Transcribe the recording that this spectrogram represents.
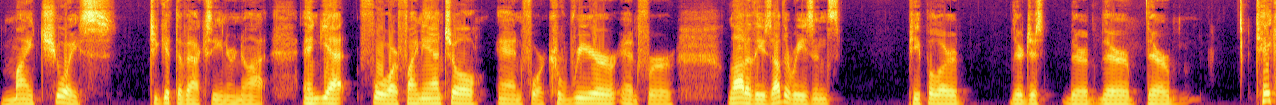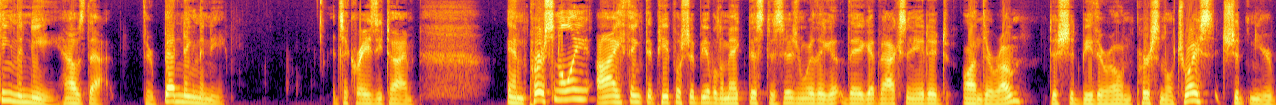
my choice to get the vaccine or not. And yet, for financial and for career and for a lot of these other reasons, people are they're just they're they're they're taking the knee. How's that? They're bending the knee. It's a crazy time. And personally, I think that people should be able to make this decision where they get, they get vaccinated on their own. This should be their own personal choice. It should your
